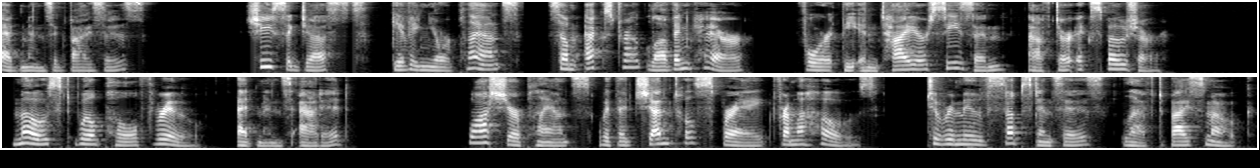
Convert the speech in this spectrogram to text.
Edmunds advises. She suggests giving your plants some extra love and care for the entire season after exposure. Most will pull through, Edmunds added. Wash your plants with a gentle spray from a hose to remove substances left by smoke.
